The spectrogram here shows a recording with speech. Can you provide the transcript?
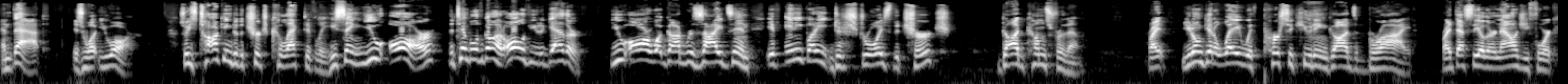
and that is what you are. So he's talking to the church collectively. He's saying, You are the temple of God, all of you together. You are what God resides in. If anybody destroys the church, God comes for them right? You don't get away with persecuting God's bride, right? That's the other analogy for it.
